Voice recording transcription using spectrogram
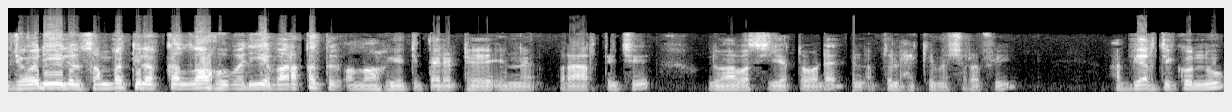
ജോലിയിലും സമ്പത്തിലൊക്കെ അള്ളാഹു വലിയ വറക്കത്ത് അള്ളാഹു എത്തിത്തരട്ടെ എന്ന് പ്രാർത്ഥിച്ച് ദ്വാവസീയത്തോടെ അബ്ദുൽ ഹക്കീം അഷ്റഫി അഭ്യർത്ഥിക്കുന്നു.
